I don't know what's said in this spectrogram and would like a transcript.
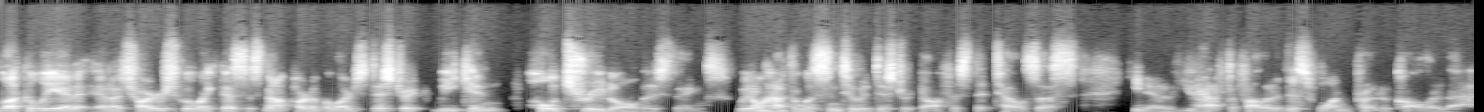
luckily, at a, at a charter school like this, it's not part of a large district. We can hold true to all those things. We don't mm-hmm. have to listen to a district office that tells us, you know, you have to follow this one protocol or that.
